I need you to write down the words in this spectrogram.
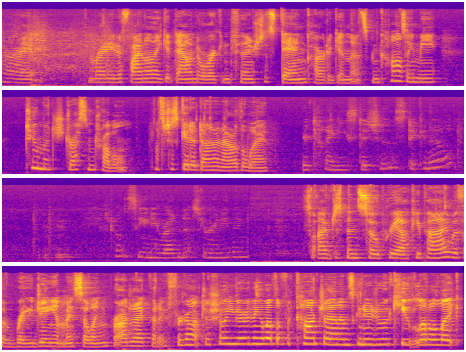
All right, I'm ready to finally get down to work and finish this dang cardigan that's been causing me too much stress and trouble. Let's just get it done and out of the way. Very tiny stitches sticking out. Mm -hmm. I don't see any redness or anything. So I've just been so preoccupied with raging at my sewing project that I forgot to show you everything about the focaccia and I was gonna do a cute little like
